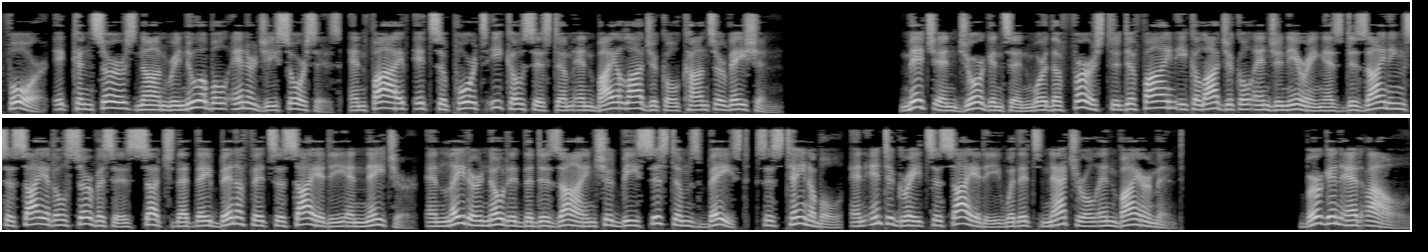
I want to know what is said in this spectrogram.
4 It conserves non-renewable energy sources. And 5 It supports ecosystem and biological conservation. Mitsch and Jorgensen were the first to define ecological engineering as designing societal services such that they benefit society and nature, and later noted the design should be systems-based, sustainable, and integrate society with its natural environment. Bergen et al.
